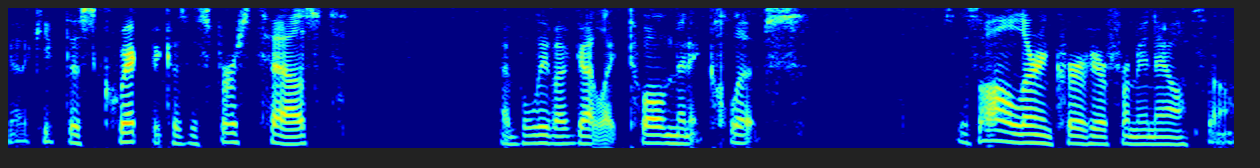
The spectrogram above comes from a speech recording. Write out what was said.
Got to keep this quick because this first test, I believe I've got like 12 minute clips. So it's all a learning curve here for me now. So,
